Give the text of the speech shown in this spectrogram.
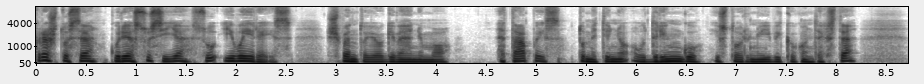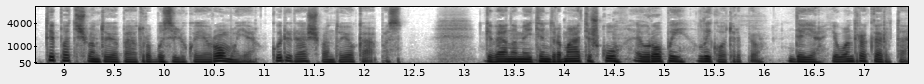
kraštuose, kurie susiję su įvairiais šventojo gyvenimo etapais, tuometiniu audringu istoriniu įvykiu kontekste, taip pat Šventojo Petro bazilikoje Romoje, kur yra Šventojo kapas. Gyvename įtin dramatiškų Europai laikotarpiu. Deja, jau antrą kartą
